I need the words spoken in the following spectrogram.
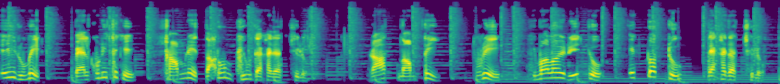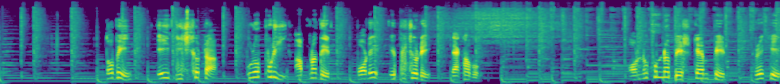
এই রুমের ব্যালকনি থেকে সামনে দারুণ ভিউ দেখা যাচ্ছিল। রাত নামতেই দূরে হিমালয় রেঞ্জও একটু একটু দেখা যাচ্ছিল। তবে এই দৃশ্যটা পুরোপুরি আপনাদের পরের এপিসোডে দেখাবো। অন্নপূর্ণা বেস ক্যাম্পের ট্রেকের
